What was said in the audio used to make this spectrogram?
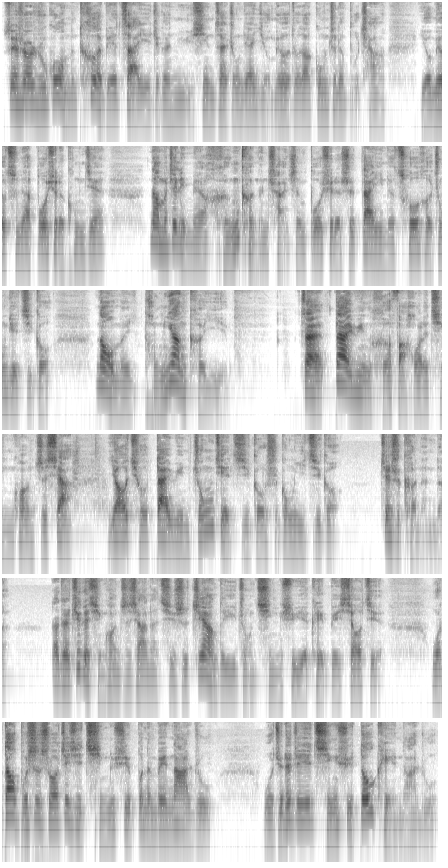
所以说，如果我们特别在意这个女性在中间有没有得到公正的补偿，有没有存在剥削的空间，那么这里面很可能产生剥削的是代孕的撮合中介机构。那我们同样可以在代孕合法化的情况之下，要求代孕中介机构是公益机构，这是可能的。那在这个情况之下呢，其实这样的一种情绪也可以被消解。我倒不是说这些情绪不能被纳入，我觉得这些情绪都可以纳入。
